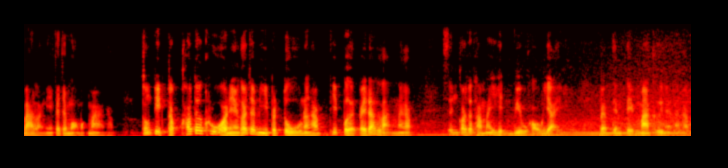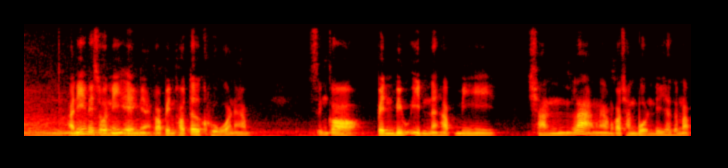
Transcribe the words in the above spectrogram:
บ้านหลังนี้ก็จะเหมาะมากๆครับ ตรงติดกับเคาน์เตอร์ครัวเนี่ยก็จะมีประตูนะครับที่เปิดไปด้านหลังนะครับ ซึ่งก็จะทำให้เห็นวิวเขาใหญ่แบบเต็มๆมากขึ้นนะครับ อันนี้ในส่วนนี้เองเนี่ยก็เป็นเคาน์เตอร์ครัวนะครับ ซึ่งก็เป็นบิวอินนะครับ มีชั้นล่างนะครับแล้วก็ชั้นบนที่ใช้สำหรับ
